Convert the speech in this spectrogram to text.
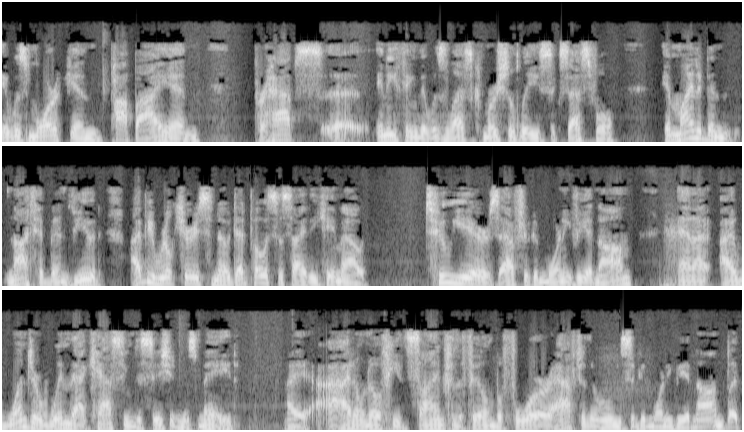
it was Mork and Popeye and perhaps uh, anything that was less commercially successful. It might have been not have been viewed. I'd be real curious to know. Dead Poet Society came out two years after Good Morning Vietnam, and I, I wonder when that casting decision was made. I I don't know if he had signed for the film before or after the release of Good Morning Vietnam, but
